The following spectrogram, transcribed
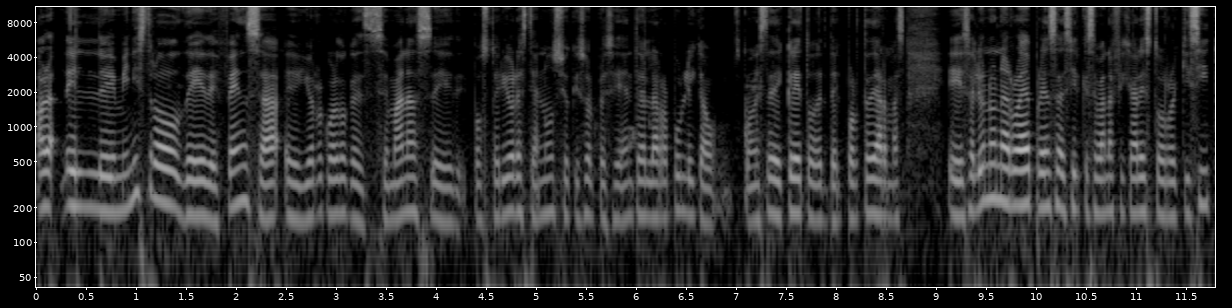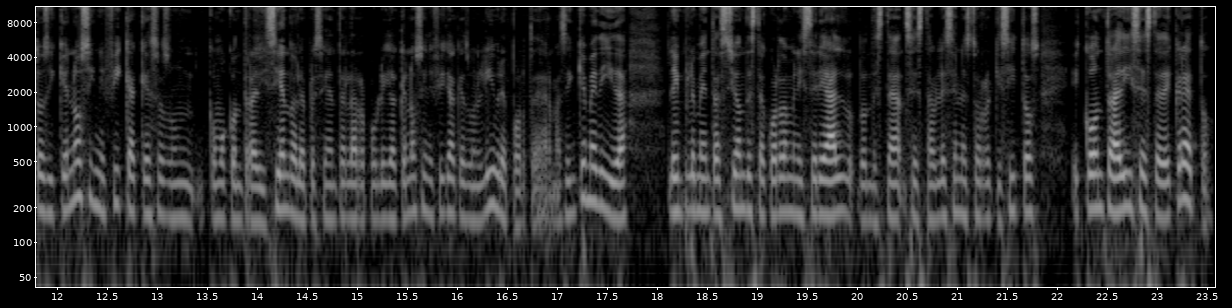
Ahora, el eh, ministro de Defensa, eh, yo recuerdo que semanas eh, posterior a este anuncio que hizo el presidente de la República con este decreto del, porte de armas, salió en una rueda de prensa a decir que se van a fijar estos requisitos y que no significa que eso es un, como contradiciéndole al presidente de la República, que no significa que es un libre porte de armas. ¿En qué medida la implementación de este acuerdo ministerial donde se establecen estos requisitos contradice este decreto?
